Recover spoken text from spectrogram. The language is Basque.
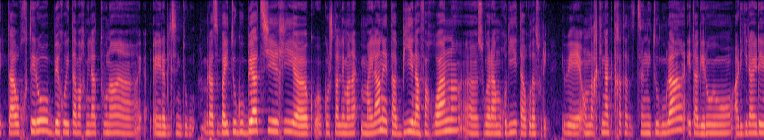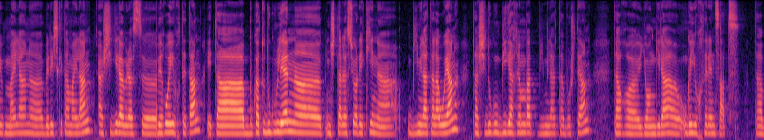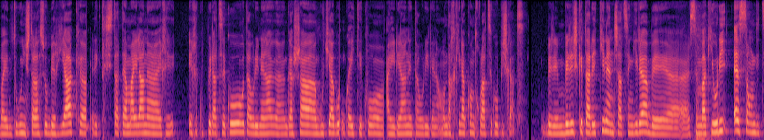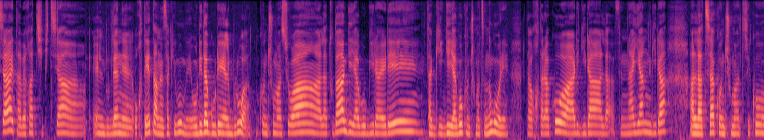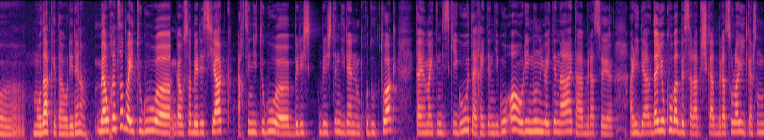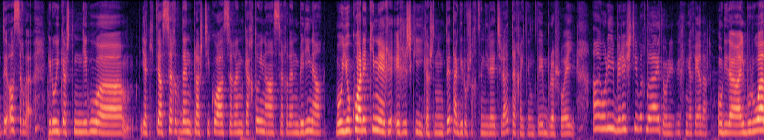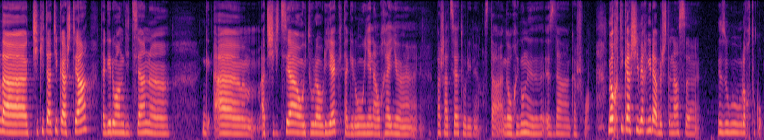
eta urtero berroita bar milatuna uh, erabiltzen ditugu. Beraz, baitugu behatzi erri uh, kostalde mailan eta bi enafarroan uh, zugara murdi eta urdazuri. Ebe, ondarkinak tratatzen ditugula eta gero ari gira ere mailan, uh, bere izketa mailan, hasi gira beraz uh, berroei urtetan eta bukatu dugu lehen uh, instalazioarekin uh, 2000 lauean eta hasi dugu bigarren bat 2000 bostean eta hor uh, joan gira ugei urteren zat. Eta bai ditugu instalazio berriak, elektrizitatea mailan uh, errekuperatzeko eta hori dena gasa gutiago ukaiteko airean eta hori dena ondarkinak kontrolatzeko pixkat berisketarekin entzatzen gira be, uh, zenbaki hori ez zaunditza eta berra txipitzea heldu den uh, urteetan ezakigu, hori da gure helburua. Kontsumazioa alatu da, gehiago gira ere, eta gehiago kontsumatzen dugu ere. Eta horretarako ari gira, nahian gira aldatzea kontsumatzeko modak eta hori dena. Be aurrentzat baitugu uh, gauza bereziak, hartzen ditugu uh, beristen diren produktuak, eta emaiten dizkigu, eta erraiten digu, oh, hori nun joaiten da, eta beraz, uh, ari da, da joko bat bezala pixkat, beraz, hola ikasten dute, oh, zer da, gero ikasten digu, uh, jakitea zer den plastikoa, zer den kartoina, zer den berina, Bo, jokoarekin er, erreski ikasten dute, eta gero sartzen dira etxera, eta jaiten dute burasoei. Ah, hori bere esti behar da, eta hori egingarria da. Hori da, helburua da txikitatik hastea, eta gero handitzean uh, atxikitzea ohitura horiek, eta gero horien aurrei uh, pasatzea hori da. Ez gaur egun ez, da kasua. Me hortik hasi bergira, beste naz, uh, ez dugu lortuko.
